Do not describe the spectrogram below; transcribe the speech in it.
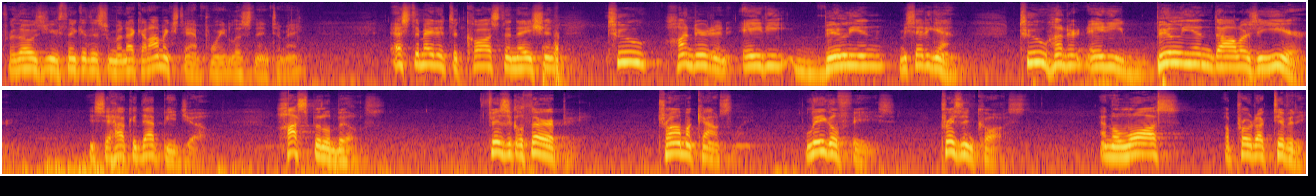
for those of you who think of this from an economic standpoint listening to me, estimated to cost the nation 280 billion, let me say it again, 280 billion dollars a year. You say, how could that be, Joe? Hospital bills, physical therapy, trauma counseling, legal fees, prison costs, and the loss of productivity.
